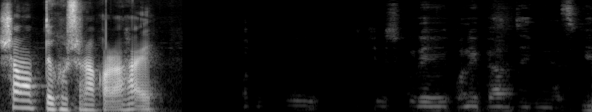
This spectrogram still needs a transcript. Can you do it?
সমাপ্তি ঘোষণা করা হয়। করে অনেক রাত জেগে আজকে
